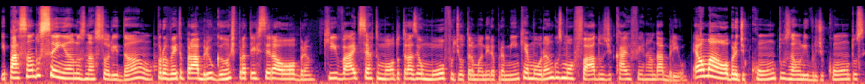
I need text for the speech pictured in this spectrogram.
E passando 100 anos na solidão, aproveito para abrir o gancho para a terceira obra, que vai de certo modo trazer o mofo de outra maneira para mim, que é Morangos Mofados de Caio Fernando Abril. É uma obra de contos, é um livro de contos.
